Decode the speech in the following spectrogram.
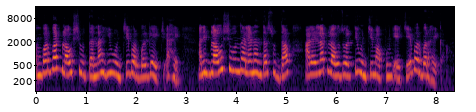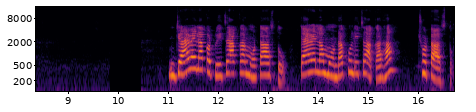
बरोबर ब्लाऊज शिवताना ही उंची बरोबर घ्यायची आहे. आणि ब्लाऊज शिवून झाल्यानंतर सुद्धा आलेल्या ब्लाऊजवरती उंची मापून घ्यायची आहे बरोबर आहे का? ज्या वेळेला कटोरीचा आकार मोठा असतो त्यावेळेला मोंडा खोलीचा आकार हा छोटा असतो.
